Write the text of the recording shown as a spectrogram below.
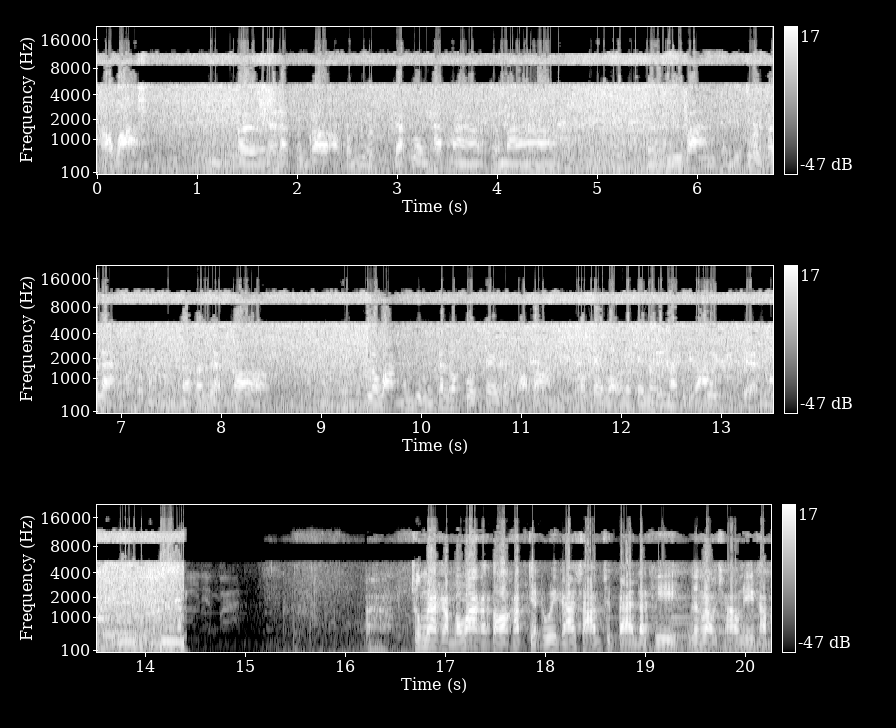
เผาบ้านเออนั่นแหละผมก็เอาตำรวจจากโรงพักมาจะมาเออรื้อบ้านผมไปเจอเขาแล้วแล้วก็เนี่ยก็ระวังกันอยู่เหมือนกันว่ากลัวแกจะเผาบ้านเพราะแกบอกว่าแกจะฆ่าตัวตายอืมอ่าช่วงหน้ากลับมาว่ากันต่อครับ7นาฬิกา38นาทีเรื่องเล่าเช้านี้ครับ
